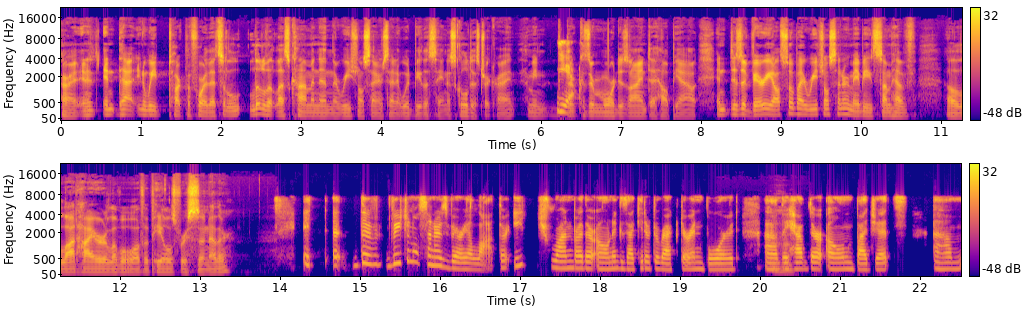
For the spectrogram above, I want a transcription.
All right, and, and that you know we talked before. That's a little bit less common in the regional centers than it would be, let's say, in a school district, right? I mean, yeah, because they're, they're more designed to help you out. And does it vary also by regional center? Maybe some have a lot higher level of appeals versus another. It the regional centers vary a lot. They're each run by their own executive director and board. Uh, mm-hmm. They have their own budgets um,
